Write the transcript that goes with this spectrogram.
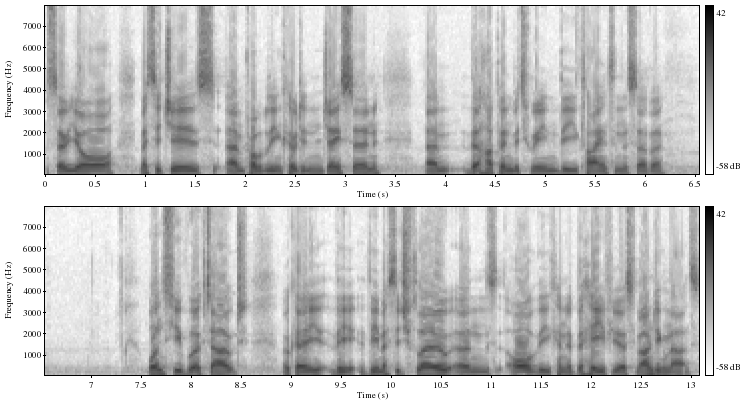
So your messages um, probably encoded in JSON um, that happen between the client and the server. Once you've worked out, okay, the, the message flow and all the kind of behavior surrounding that,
